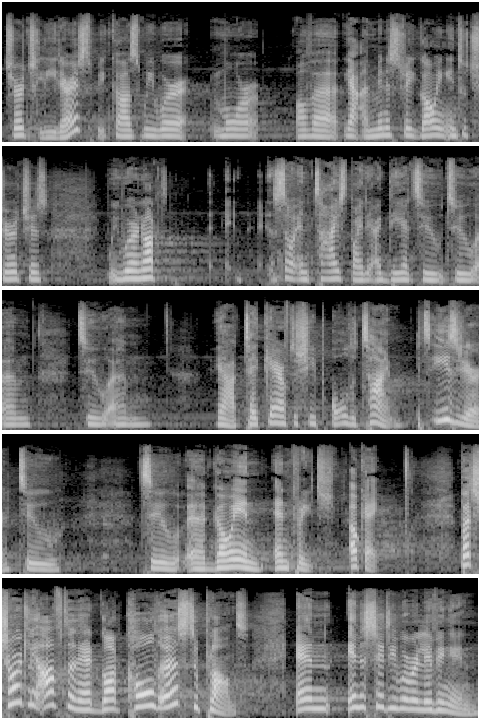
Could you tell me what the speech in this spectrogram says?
church leaders because we were more of a, yeah, a ministry going into churches. We were not so enticed by the idea to to um, to um, yeah take care of the sheep all the time. It's easier to to uh, go in and preach. Okay, but shortly after that, God called us to plant, and in the city we were living in,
